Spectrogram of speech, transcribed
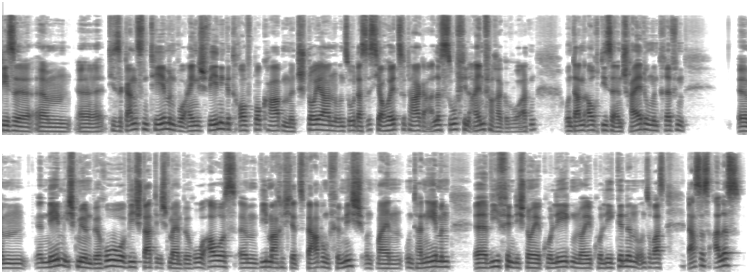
diese, ähm, äh, diese ganzen Themen, wo eigentlich wenige drauf Bock haben mit Steuern und so, das ist ja heutzutage alles so viel einfacher geworden. Und dann auch diese Entscheidungen treffen, ähm, nehme ich mir ein Büro, wie statte ich mein Büro aus, ähm, wie mache ich jetzt Werbung für mich und mein Unternehmen, äh, wie finde ich neue Kollegen, neue Kolleginnen und sowas. Das ist alles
